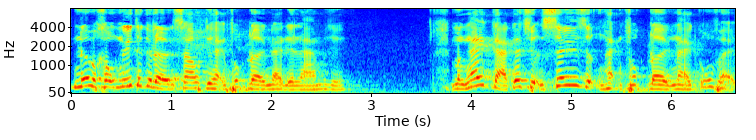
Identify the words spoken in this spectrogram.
Nếu mà không nghĩ tới cái đời sau thì hạnh phúc đời này để làm cái gì? Mà ngay cả cái chuyện xây dựng hạnh phúc đời này cũng vậy.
